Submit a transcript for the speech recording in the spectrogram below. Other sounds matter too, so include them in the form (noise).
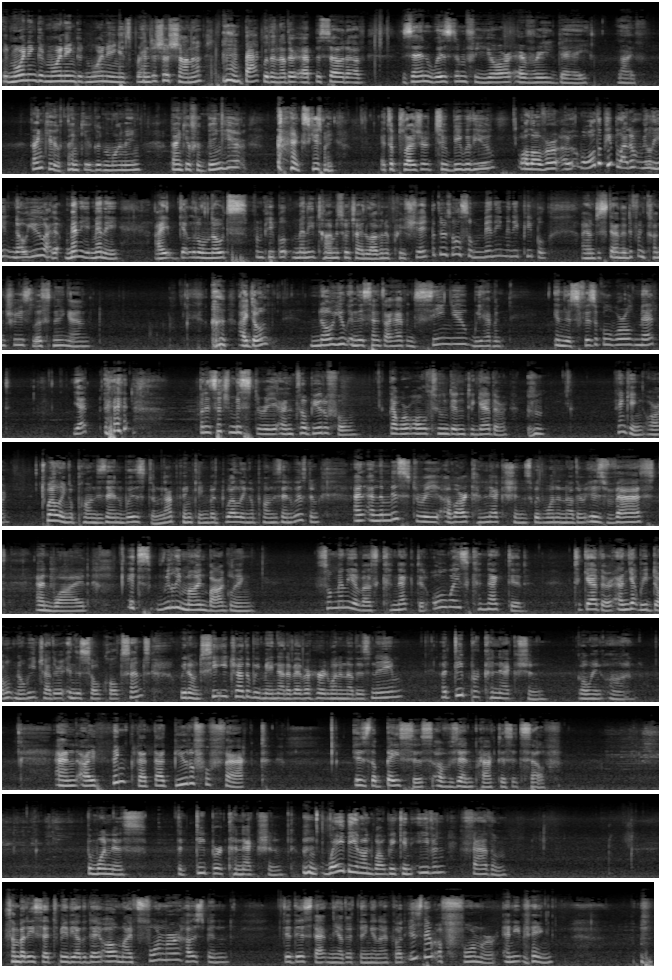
Good morning, good morning, good morning. It's Brenda Shoshanna (clears throat) back with another episode of Zen Wisdom for Your Everyday Life. Thank you, thank you, good morning. Thank you for being here. (clears throat) Excuse me. It's a pleasure to be with you all over. Uh, all the people I don't really know you, I, many, many. I get little notes from people many times, which I love and appreciate, but there's also many, many people I understand the different countries listening, and (clears throat) I don't know you in the sense I haven't seen you. We haven't in this physical world met yet. (laughs) but it's such mystery and so beautiful that we're all tuned in together, (clears throat) thinking or dwelling upon Zen wisdom, not thinking, but dwelling upon Zen wisdom. And, and the mystery of our connections with one another is vast and wide. It's really mind boggling. So many of us connected, always connected together, and yet we don't know each other in the so called sense. We don't see each other. We may not have ever heard one another's name. A deeper connection going on. And I think that that beautiful fact is the basis of Zen practice itself. The oneness, the deeper connection, (clears throat) way beyond what we can even fathom. Somebody said to me the other day, Oh, my former husband did this, that, and the other thing. And I thought, Is there a former anything? (laughs)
